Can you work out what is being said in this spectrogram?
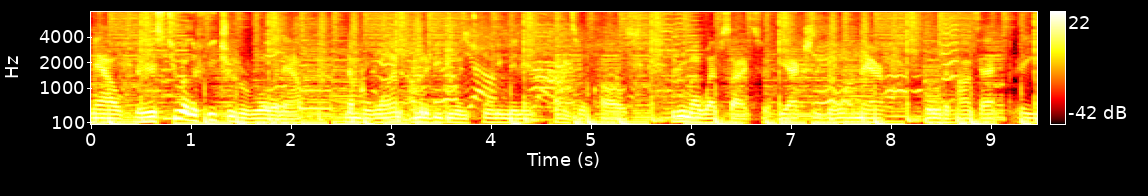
Now, there's two other features we're rolling out. Number one, I'm going to be doing 20 minute consult calls through my website. So if you actually go on there, go to the contact page,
